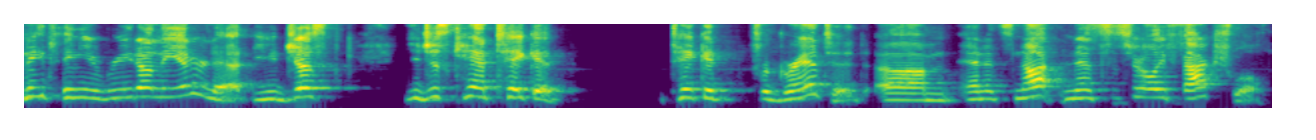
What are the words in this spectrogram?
anything you read on the internet. You just you just can't take it take it for granted, um, and it's not necessarily factual.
